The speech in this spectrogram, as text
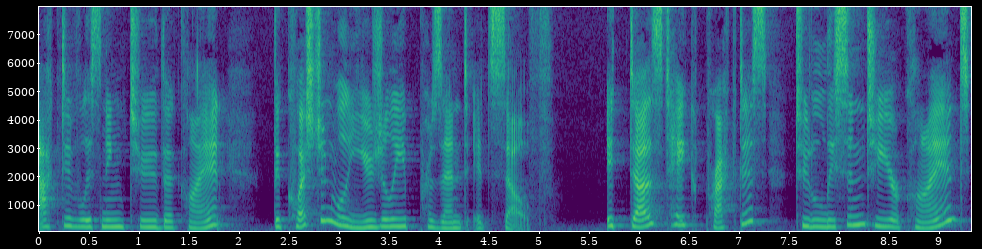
active listening to the client, the question will usually present itself. It does take practice to listen to your client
